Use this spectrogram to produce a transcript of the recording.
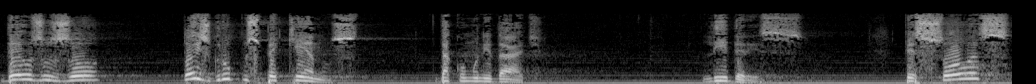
Deus usou dois grupos pequenos da comunidade líderes, pessoas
